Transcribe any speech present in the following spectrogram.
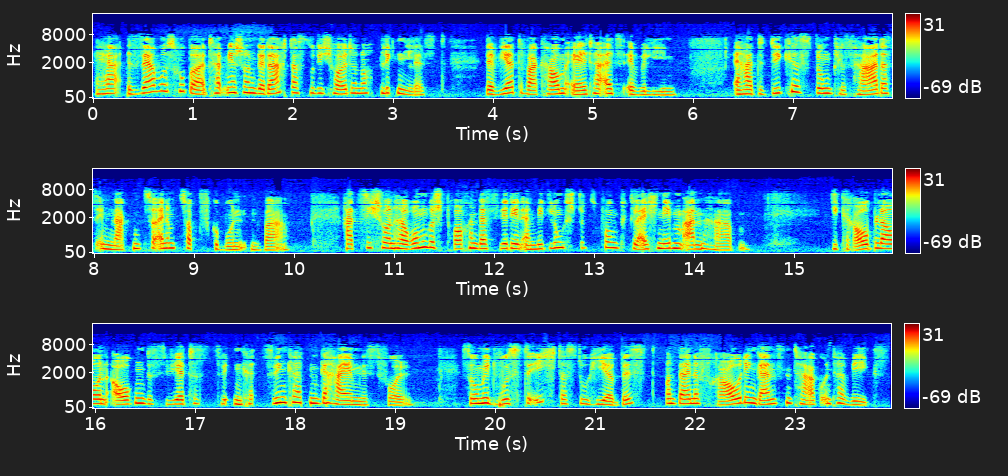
Herr Servus Hubert, hab mir schon gedacht, dass du dich heute noch blicken lässt. Der Wirt war kaum älter als Evelyn. Er hatte dickes, dunkles Haar, das im Nacken zu einem Zopf gebunden war. Hat sich schon herumgesprochen, dass wir den Ermittlungsstützpunkt gleich nebenan haben. Die graublauen Augen des Wirtes zwink- zwinkerten geheimnisvoll. Somit wusste ich, dass du hier bist und deine Frau den ganzen Tag unterwegs.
